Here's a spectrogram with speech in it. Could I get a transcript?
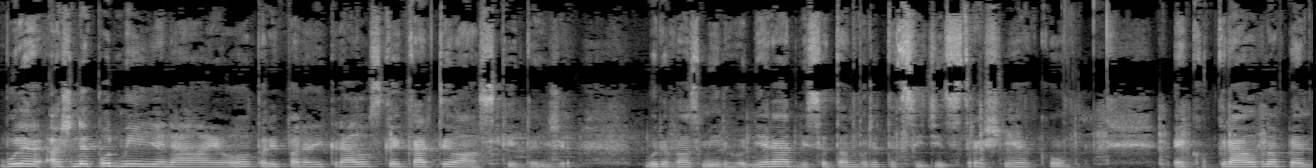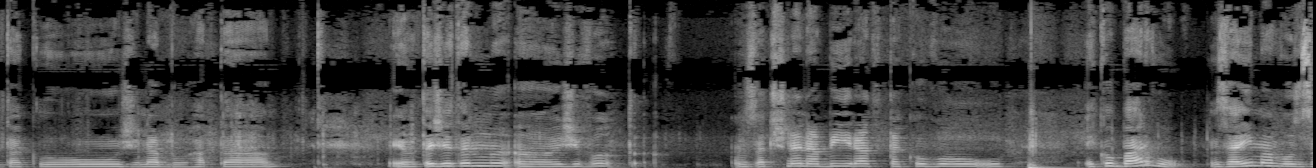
bude až nepodmíněná, jo. Tady padají královské karty lásky, takže bude vás mít hodně rád, vy se tam budete cítit strašně jako, jako královna pentaklu, žena bohatá. Jo, takže ten uh, život začne nabírat takovou jako barvu, zajímavost,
